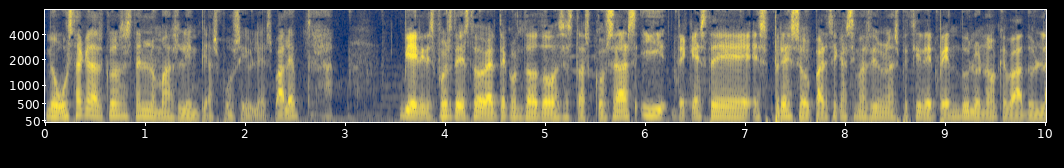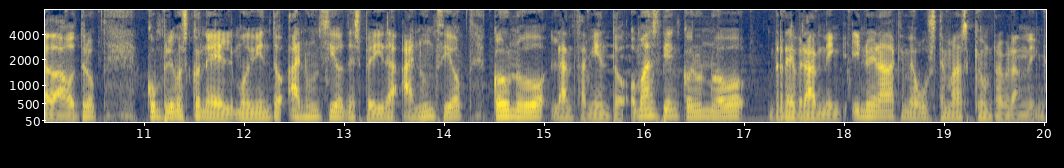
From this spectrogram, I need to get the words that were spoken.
me gusta que las cosas estén lo más limpias posibles, ¿vale? Bien, y después de esto, de haberte contado todas estas cosas y de que este expreso parece casi más bien una especie de péndulo, ¿no? Que va de un lado a otro, cumplimos con el movimiento anuncio, despedida, anuncio, con un nuevo lanzamiento, o más bien con un nuevo rebranding. Y no hay nada que me guste más que un rebranding.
